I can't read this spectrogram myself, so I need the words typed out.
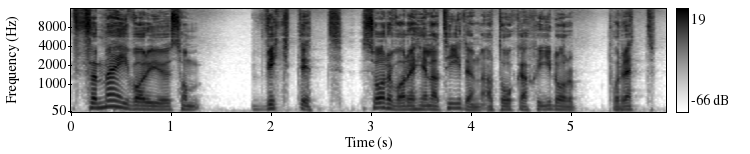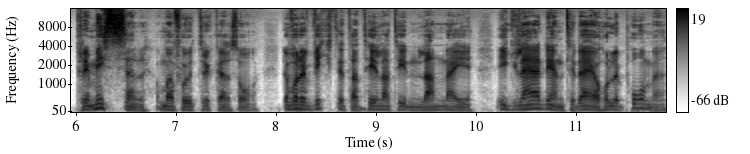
för mig var det ju som viktigt, så har det varit hela tiden, att åka skidor på rätt premisser, om man får uttrycka det så. Det var det viktigt att hela tiden landa i, i glädjen till det jag håller på med.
